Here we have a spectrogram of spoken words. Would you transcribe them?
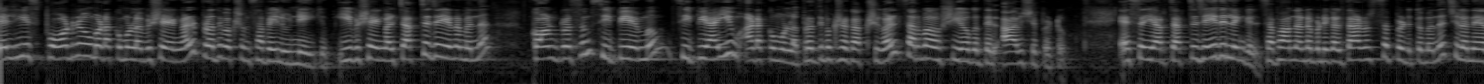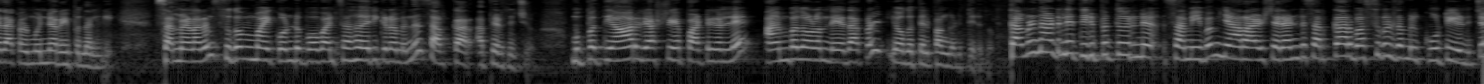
ഡൽഹി സ്ഫോടനവും അടക്കമുള്ള വിഷയങ്ങൾ പ്രതിപക്ഷം സഭയിൽ ഉന്നയിക്കും. ഈ വിഷയങ്ങൾ ചർച്ച ചെയ്യണമെന്ന് കോൺഗ്രസും സി പി എമ്മും സി പി ഐയും അടക്കമുള്ള പ്രതിപക്ഷ കക്ഷികൾ സർവകക്ഷി യോഗത്തിൽ ആവശ്യപ്പെട്ടു. എസ് ഐ ആർ ചർച്ച ചെയ്തില്ലെങ്കിൽ സഭാ നടപടികൾ തടസ്സപ്പെടുത്തുമെന്ന് ചില നേതാക്കൾ മുന്നറിയിപ്പ് നൽകി. സമ്മേളനം സുഗമമായി കൊണ്ടുപോവാൻ സഹകരിക്കണമെന്ന് സർക്കാർ അഭ്യർത്ഥിച്ചു. മുപ്പത്തിയാറ് രാഷ്ട്രീയ പാർട്ടികളിലെ അമ്പതോളം നേതാക്കൾ യോഗത്തിൽ പങ്കെടുത്തിരുന്നു. തമിഴ്നാട്ടിലെ തിരുപ്പത്തൂരിന് സമീപം ഞായറാഴ്ച രണ്ട് സർക്കാർ ബസ്സുകൾ തമ്മിൽ കൂട്ടിയിടിച്ച്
